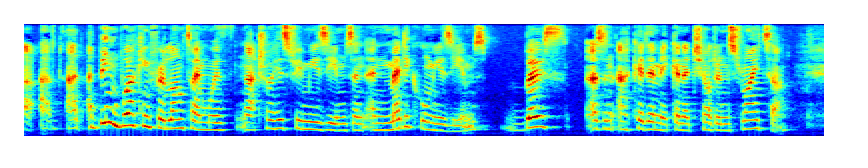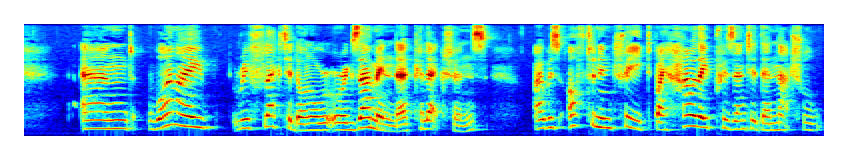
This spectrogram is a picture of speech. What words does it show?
I, have been working for a long time with natural history museums and, and medical museums, both as an academic and a children's writer. And while I reflected on or, or examined their collections, I was often intrigued by how they presented their natural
